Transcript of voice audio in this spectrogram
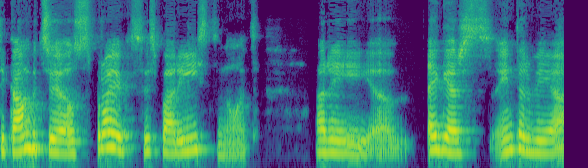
tik ambiciozus projektus vispār īstenot. Arī uh, Egers intervijā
